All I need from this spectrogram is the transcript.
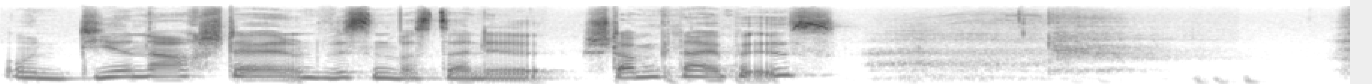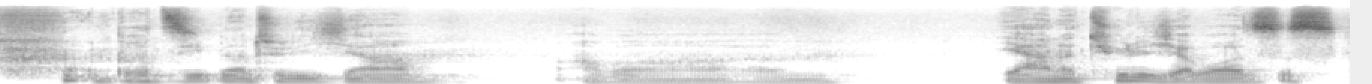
und dir nachstellen und wissen, was deine Stammkneipe ist? Im Prinzip natürlich ja. Aber ähm, ja, natürlich, aber es ist.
